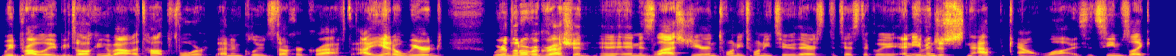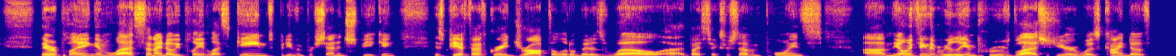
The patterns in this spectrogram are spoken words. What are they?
we'd probably be talking about a top four that includes Tucker Kraft. I, he had a weird, weird little regression in, in, his last year in 2022 there statistically, and even just snap count wise, it seems like they were playing him less. And I know he played less games, but even percentage speaking, his PFF grade dropped a little bit as well uh, by six or seven points. Um, the only thing that really improved last year was kind of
